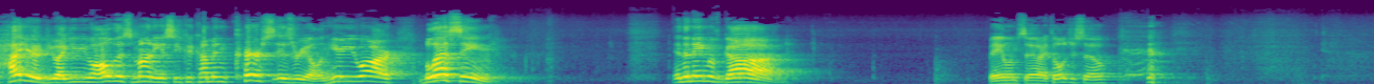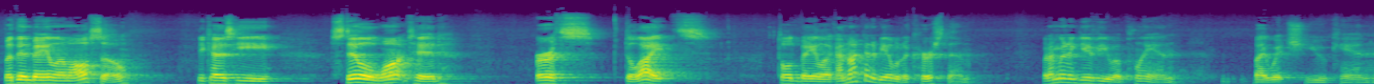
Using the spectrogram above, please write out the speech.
hired you, I give you all this money so you could come and curse Israel. And here you are, blessing in the name of God. Balaam said, I told you so. But then Balaam also, because he still wanted earth's delights, told Balak, I'm not going to be able to curse them, but I'm going to give you a plan by which you can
